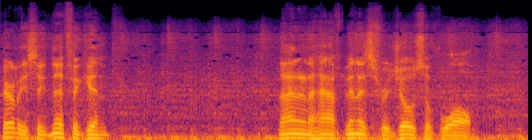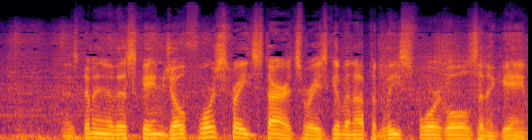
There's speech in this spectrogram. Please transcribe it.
fairly significant. Nine and a half minutes for Joseph Woll. He's coming into this game, Joe, four straight starts where he's given up at least four goals in a game.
